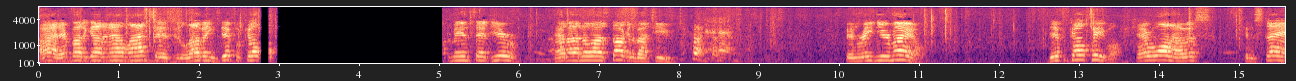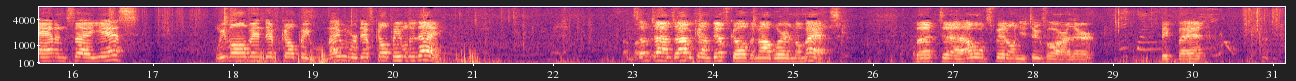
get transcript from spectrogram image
All right, everybody got an outline. Says loving difficult men said you. How do I know I was talking about you? Been reading your mail. Difficult people. Every one of us can stand and say, yes, we've all been difficult people. Maybe we're difficult people today. And sometimes I become difficult by not wearing my mask. But uh, I won't spit on you too far there, big bad.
